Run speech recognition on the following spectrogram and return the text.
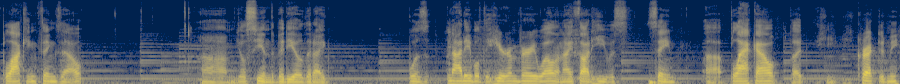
blocking things out. Um, you'll see in the video that I was not able to hear him very well, and I thought he was saying uh, blackout, but he, he corrected me.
